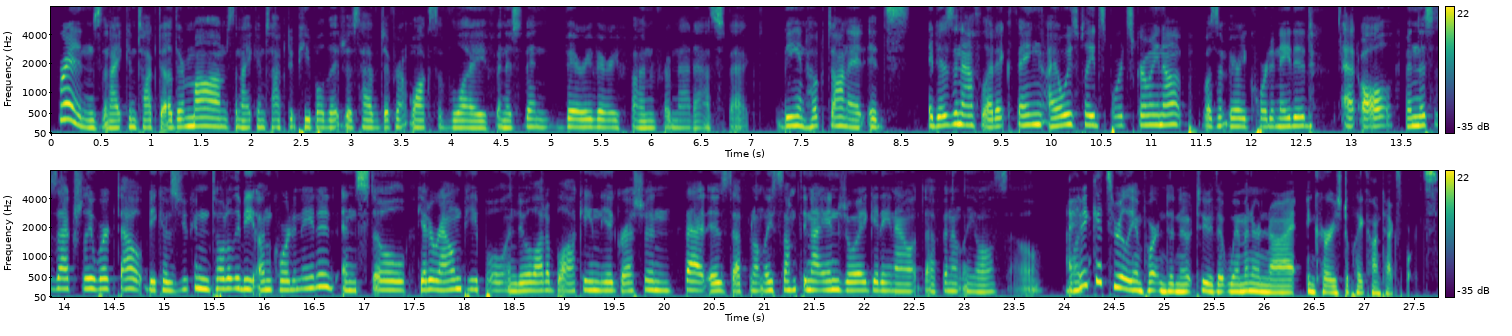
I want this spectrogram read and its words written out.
friends and I can talk to other moms and I can talk to people that just have different walks of life and it's been very very fun from that aspect. Being hooked on it, it's it is an athletic thing. I always played sports growing up, wasn't very coordinated at all. And this has actually worked out because you can totally be uncoordinated and still get around people and do a lot of blocking. The aggression, that is definitely something I enjoy getting out, definitely also. I think it's really important to note too that women are not encouraged to play contact sports.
